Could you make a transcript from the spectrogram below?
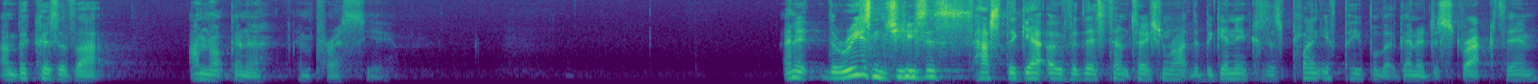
And because of that, I'm not going to impress you. And it, the reason Jesus has to get over this temptation right at the beginning, because there's plenty of people that are going to distract him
